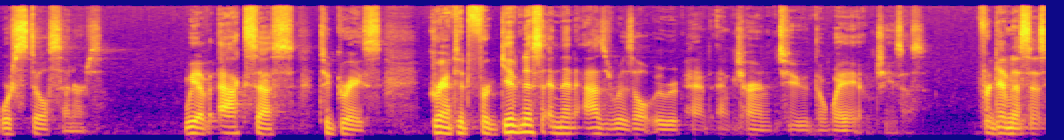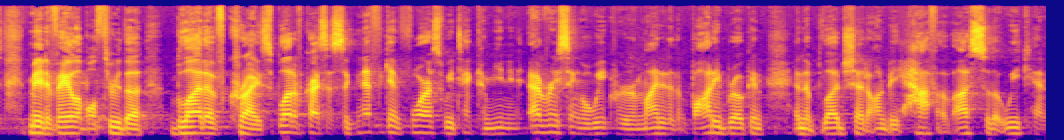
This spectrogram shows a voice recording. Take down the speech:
were still sinners. We have access to grace, granted forgiveness, and then as a result, we repent and turn to the way of Jesus. Forgiveness is made available through the blood of Christ. Blood of Christ is significant for us. We take communion every single week. We're reminded of the body broken and the blood shed on behalf of us so that we can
